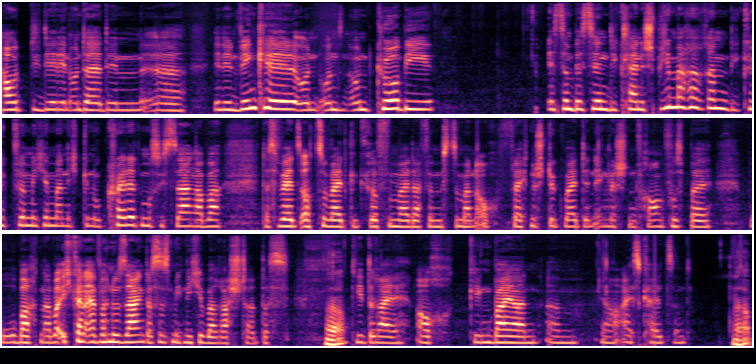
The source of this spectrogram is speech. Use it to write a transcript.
haut die dir den unter den, äh, in den Winkel und, und, und Kirby ist so ein bisschen die kleine Spielmacherin, die kriegt für mich immer nicht genug Credit, muss ich sagen, aber das wäre jetzt auch zu weit gegriffen, weil dafür müsste man auch vielleicht ein Stück weit den englischen Frauenfußball beobachten. Aber ich kann einfach nur sagen, dass es mich nicht überrascht hat, dass ja. die drei auch gegen Bayern ähm, ja, eiskalt sind. Ja,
